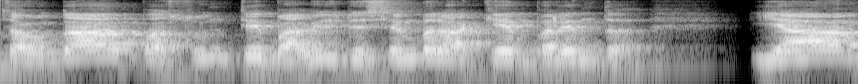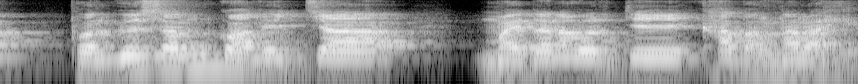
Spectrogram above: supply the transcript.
चौदापासून ते बावीस डिसेंबर अखेरपर्यंत या फर्ग्युसन कॉलेजच्या मैदानावरती हा भरणार आहे.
